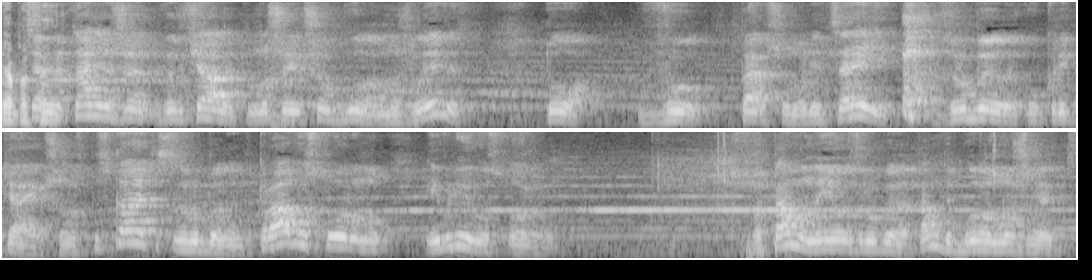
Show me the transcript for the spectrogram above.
Це просто. питання вже вивчали, тому що якщо була можливість, то в першому ліцеї зробили укриття, якщо ви спускаєтеся, зробили в праву сторону і в ліву сторону. От там вони його зробили, там, де була можливість.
